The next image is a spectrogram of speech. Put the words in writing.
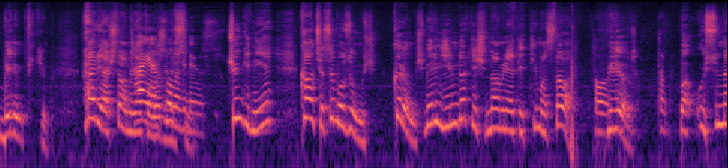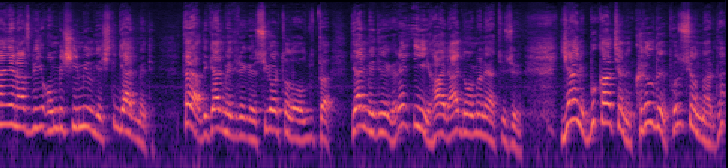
Benim fikrim. Her yaşta ameliyat Her yaşta olabilirsin. olabiliyoruz. Çünkü niye? Kalçası bozulmuş, kırılmış. Benim 24 yaşında ameliyat ettiğim hasta var. Doğru. Biliyorum. Tabii. Bak üstünden en az bir 15-20 yıl geçti gelmedi. Herhalde gelmediğine göre sigortalı oldu da gelmediğine göre iyi hala normal hayat sürüyor. Yani bu kalçanın kırıldığı pozisyonlarda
